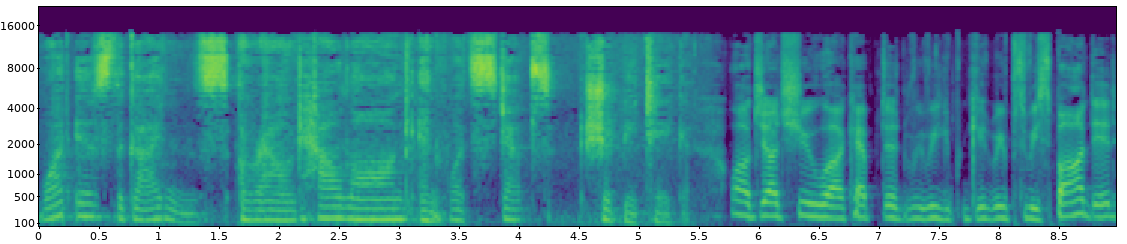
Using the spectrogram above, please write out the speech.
what is the guidance around how long and what steps should be taken? Well, Judge Chu uh, kept it, re- re- responded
